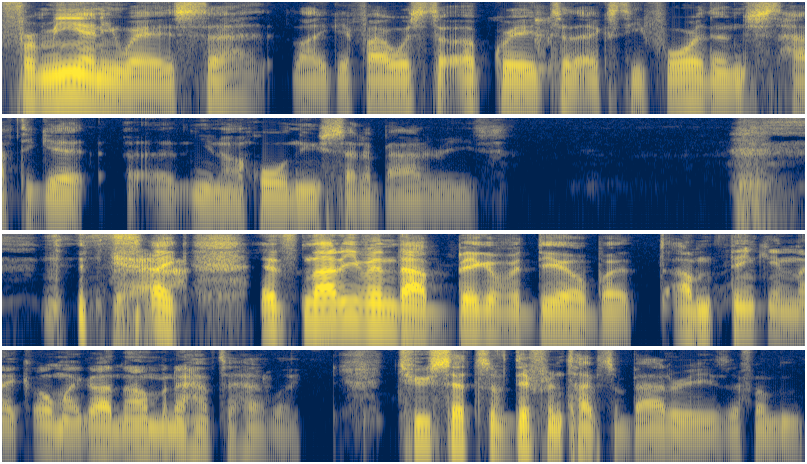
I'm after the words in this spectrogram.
for me anyways to, like if i was to upgrade to the xt4 then just have to get uh, you know a whole new set of batteries it's Yeah. like it's not even that big of a deal but i'm thinking like oh my god now i'm gonna have to have like two sets of different types of batteries if i'm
